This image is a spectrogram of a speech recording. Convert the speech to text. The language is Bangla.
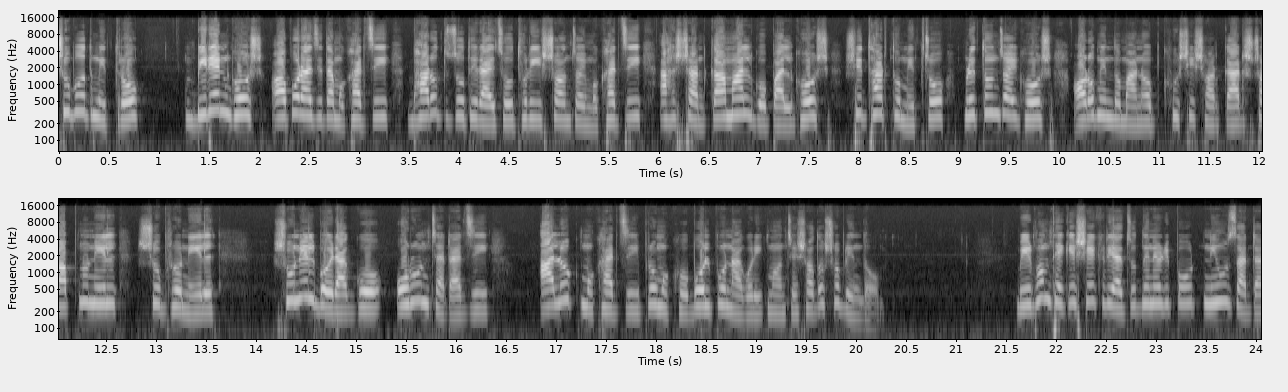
সুবোধ মিত্র, বীরেন ঘোষ, অপরাজিতা মুখার্জি, ভারত জ্যোতি রায়চৌধুরী সঞ্জয় মুখার্জি, আহসান কামাল, গোপাল ঘোষ, সিদ্ধার্থ মিত্র, মৃত্যুঞ্জয় ঘোষ, অরবিন্দ মানব, খুশি সরকার, স্বপ্ননীল শুভ্র নীল সুনীল বৈরাগ্য, অরুণ চ্যাটার্জি, আলোক মুখার্জি প্রমুখ বোলপুর নাগরিক মঞ্চের সদস্যবৃন্দ। বীরভূম থেকে শেখ রিয়াজুদ্দিনের রিপোর্ট, নিউজ আড্ডা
